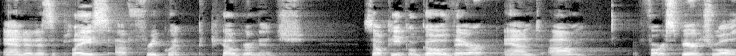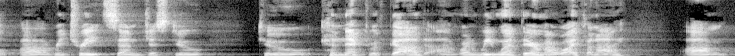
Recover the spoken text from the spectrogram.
and it is a place of frequent pilgrimage. So people go there and um, for spiritual uh, retreats and just to to connect with God. Uh, when we went there, my wife and I, um,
